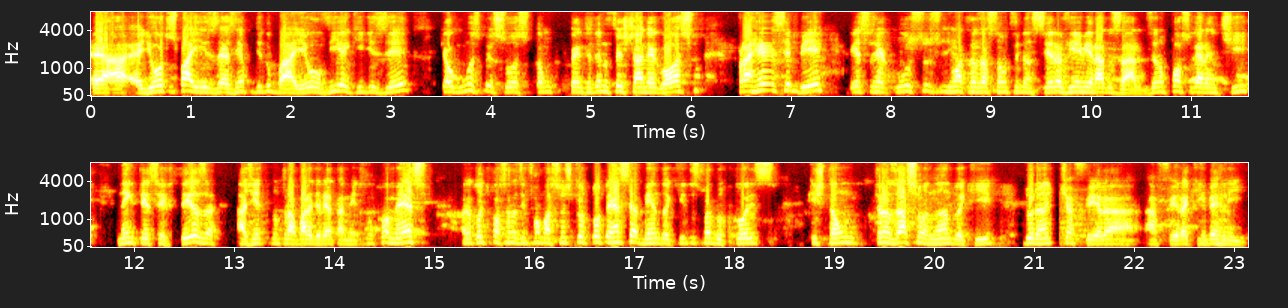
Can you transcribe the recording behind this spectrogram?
é, de outros países, a exemplo de Dubai. Eu ouvi aqui dizer que algumas pessoas estão pretendendo fechar negócio para receber esses recursos em uma transação financeira via Emirados Árabes. Eu não posso garantir, nem ter certeza, a gente não trabalha diretamente no comércio, mas eu estou te passando as informações que eu estou recebendo aqui dos produtores que estão transacionando aqui durante a feira, a feira aqui em Berlim.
